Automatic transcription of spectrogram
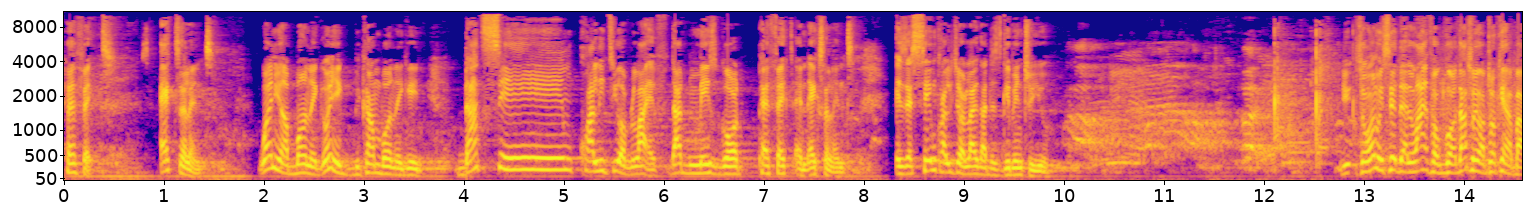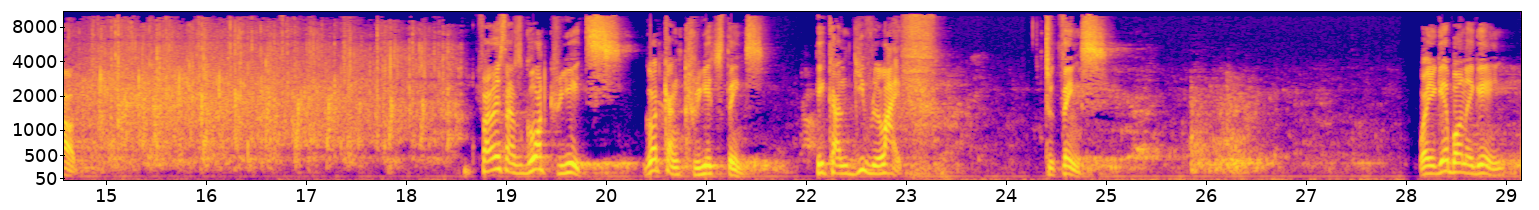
perfect, excellent. When you are born again, when you become born again, that same quality of life that makes God perfect and excellent is the same quality of life that is given to you. So when we say the life of God, that's what you're talking about. For instance, God creates. God can create things. He can give life to things. When you get born again,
